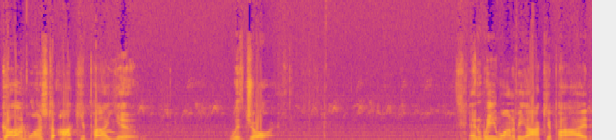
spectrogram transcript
God wants to occupy you with joy. And we want to be occupied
